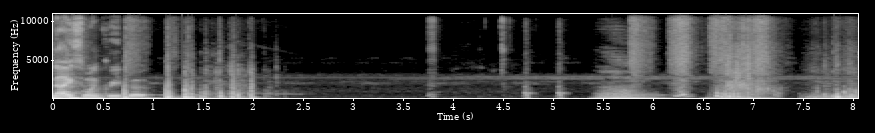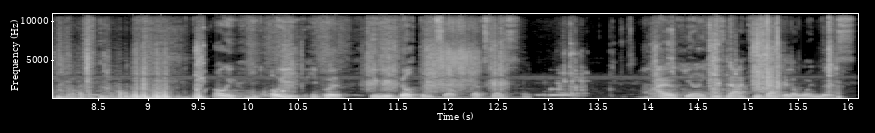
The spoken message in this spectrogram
Nice one, creeper. Oh, he, oh, he, he put he rebuilt himself. That's nice. I have a feeling he's not he's not gonna win this.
